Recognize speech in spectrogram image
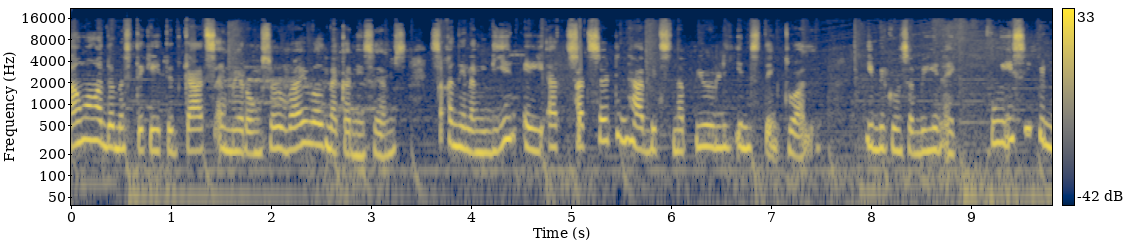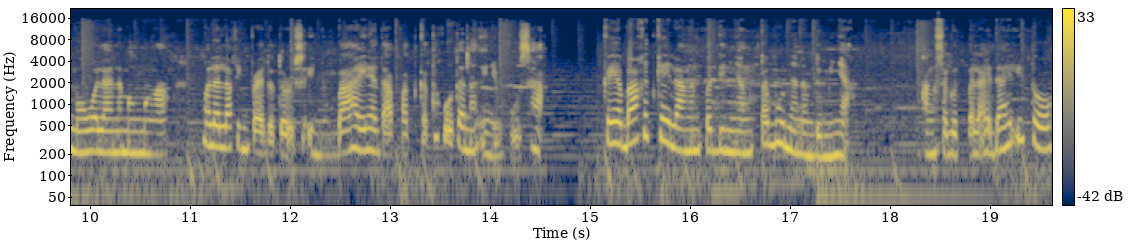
Ang mga domesticated cats ay mayroong survival mechanisms sa kanilang DNA at, at certain habits na purely instinctual. Ibig kong sabihin ay kung iisipin mo wala namang mga malalaking predator sa inyong bahay na dapat katakutan ng inyong pusa. Kaya bakit kailangan pa din niyang tabunan ng dumi niya? Ang sagot pala ay dahil ito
